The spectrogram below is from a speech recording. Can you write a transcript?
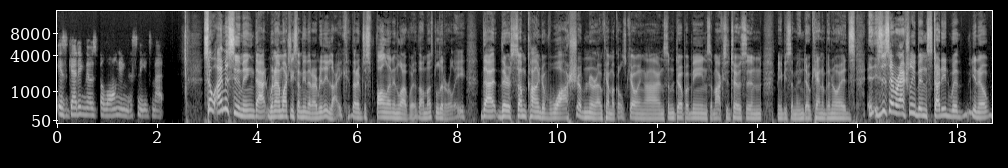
is getting those belongingness needs met. So I'm assuming that when I'm watching something that I really like, that I've just fallen in love with, almost literally, that there's some kind of wash of neurochemicals going on, some dopamine, some oxytocin, maybe some endocannabinoids. Has this ever actually been studied with, you know,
